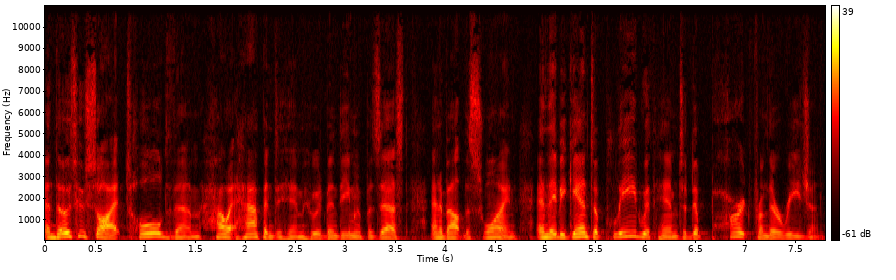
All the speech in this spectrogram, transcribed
And those who saw it told them how it happened to him who had been demon possessed and about the swine. And they began to plead with him to depart from their region.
